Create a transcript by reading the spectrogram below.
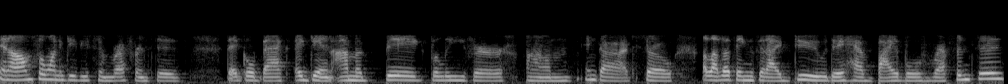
And I also want to give you some references that go back again i'm a big believer um in god so a lot of things that i do they have bible references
